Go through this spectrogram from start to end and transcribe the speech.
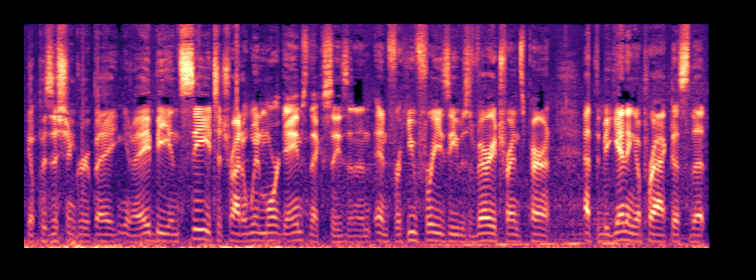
you know, position group A, you know, A, B, and C to try to win more games next season. And, and for Hugh Freeze, he was very transparent at the beginning of practice that,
